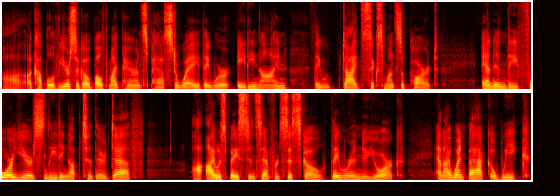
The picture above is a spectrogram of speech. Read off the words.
Uh, a couple of years ago, both my parents passed away. They were 89. They died six months apart. And in the four years leading up to their death, I was based in San Francisco, they were in New York, and I went back a week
